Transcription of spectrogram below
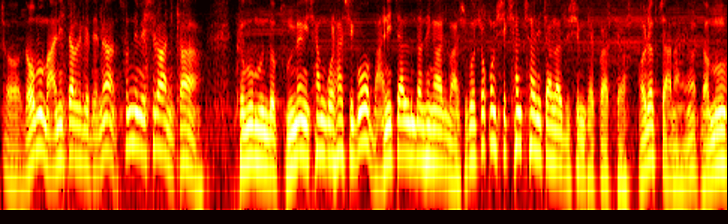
저 너무 많이 자르게 되면 손님이 싫어하니까 그 부분도 분명히 참고를 하시고 많이 자른다는 생각하지 마시고 조금씩 천천히 잘라 주시면 될 것 같아요 어렵지 않아요 너무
